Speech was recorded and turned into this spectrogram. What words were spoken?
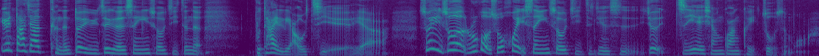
因为大家可能对于这个声音收集真的不太了解呀。所以说，如果说会声音收集这件事，就职业相关可以做什么啊？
